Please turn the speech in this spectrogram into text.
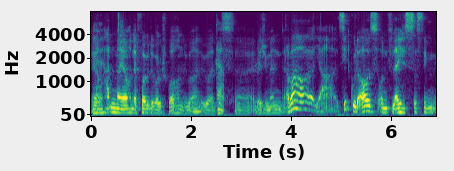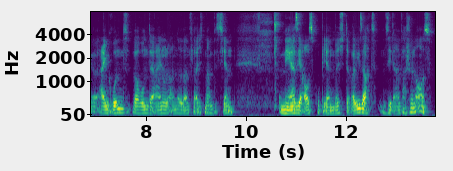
Ja, Nee. hatten wir ja auch in der Folge drüber gesprochen, über, über das äh, Regiment. Aber ja, es sieht gut aus und vielleicht ist das Ding äh, ein Grund, warum der ein oder andere dann vielleicht mal ein bisschen mehr sie ausprobieren möchte. Weil wie gesagt, sieht einfach schön aus.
